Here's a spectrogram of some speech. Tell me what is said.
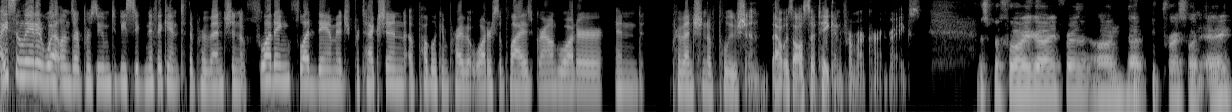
Isolated wetlands are presumed to be significant to the prevention of flooding, flood damage, protection of public and private water supplies, groundwater, and prevention of pollution. That was also taken from our current regs. Just before we go any further on that first one, A.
